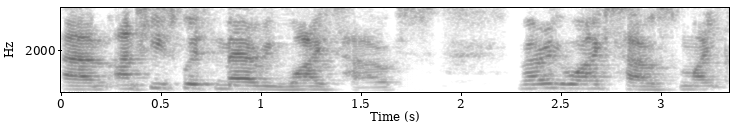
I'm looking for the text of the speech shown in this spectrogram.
um, and he's with Mary Whitehouse Mary Whitehouse might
